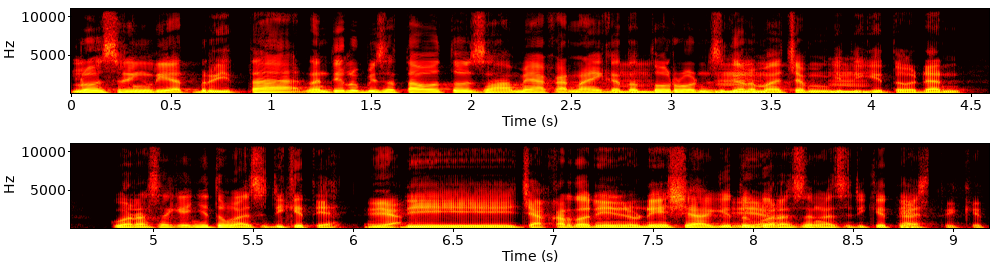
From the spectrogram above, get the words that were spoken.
lu sering lihat berita, nanti lu bisa tahu tuh sahamnya akan naik atau Hmm. turun segala Hmm. macam Hmm. gitu-gitu. Dan gua rasa kayaknya itu nggak sedikit ya Iya. di Jakarta di Indonesia gitu. Iya. Gua rasa nggak sedikit ya. Ya, sedikit.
